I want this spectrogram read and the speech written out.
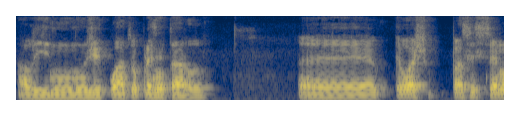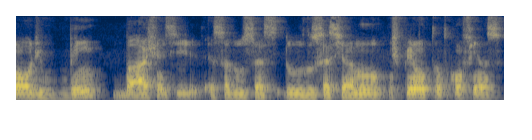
ali no, no, G4 apresentaram. Né? É, eu acho, para ser sincero, um áudio bem baixo esse, essa do, CS, do, do CSA, não inspiram tanto confiança.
